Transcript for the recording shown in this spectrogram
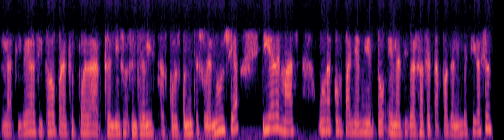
las ideas y todo para que pueda rendir sus entrevistas correspondientes a su denuncia y además un acompañamiento en las diversas etapas de la investigación.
